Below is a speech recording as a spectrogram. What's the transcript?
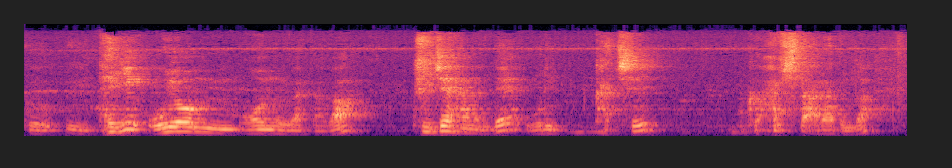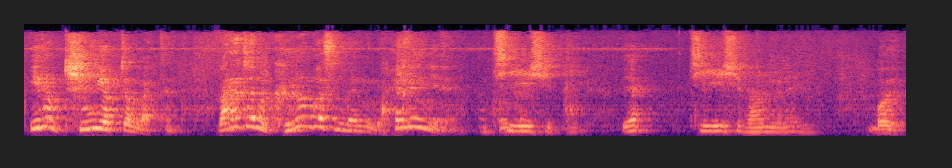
그이 대기 오염원을 갖다가 규제하는데 우리 같이 그 합시다라든가 이런 기후 협정 같은 말하자면 그런 것을 맺는 게 회맹이에요. G20, 예? G20 하는 거네. 뭐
